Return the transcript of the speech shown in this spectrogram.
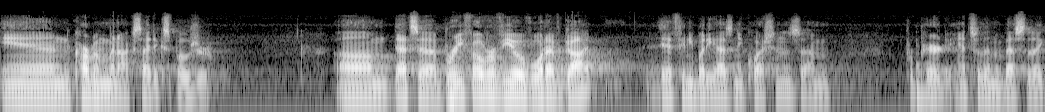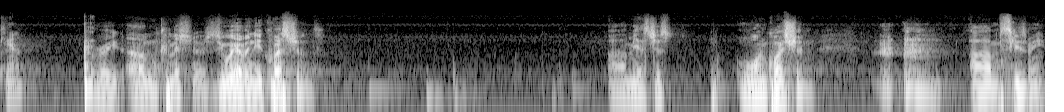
and carbon monoxide exposure. Um, that's a brief overview of what I've got. If anybody has any questions, I'm prepared to answer them the best that I can. Great. Um, Commissioners, do we have any questions? Um, yes, just one question. um, excuse me.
